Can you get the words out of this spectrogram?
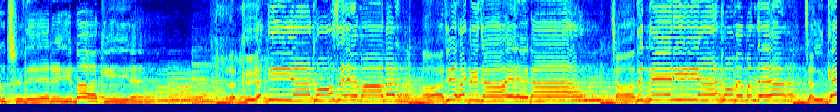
कुछ देर ही बाकी है। रख यकी आँखों से बादल, आज हट जाएगा। चाँद तेरी आँखों में बंदया, चल के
